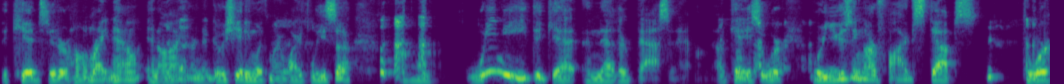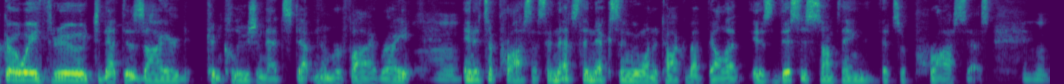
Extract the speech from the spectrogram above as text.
the kids that are home right now and I are negotiating with my wife Lisa. um, we need to get another basset hound. Okay, so we're we're using our five steps to work our way through to that desired conclusion. That step number five, right? Mhm. And it's a process, and that's the next thing we want to talk about, Bella. Is this is something that's a process. Mhm.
